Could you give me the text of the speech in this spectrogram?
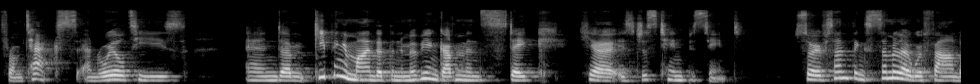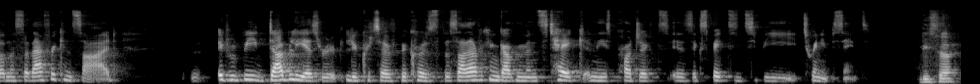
from tax and royalties. And um, keeping in mind that the Namibian government's stake here is just 10%. So if something similar were found on the South African side, it would be doubly as lucrative because the South African government's take in these projects is expected to be 20%. Lisa,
